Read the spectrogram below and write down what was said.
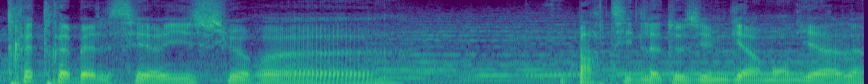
Très très belle série sur euh, une partie de la Deuxième Guerre mondiale.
